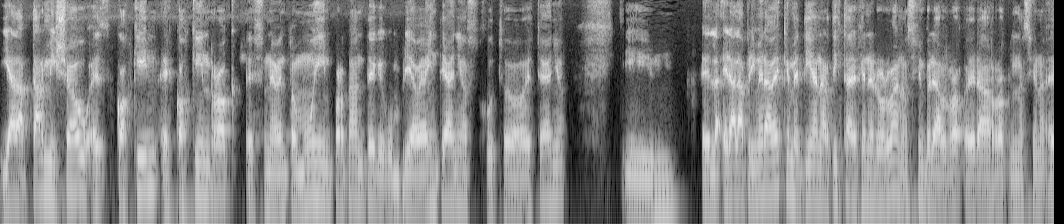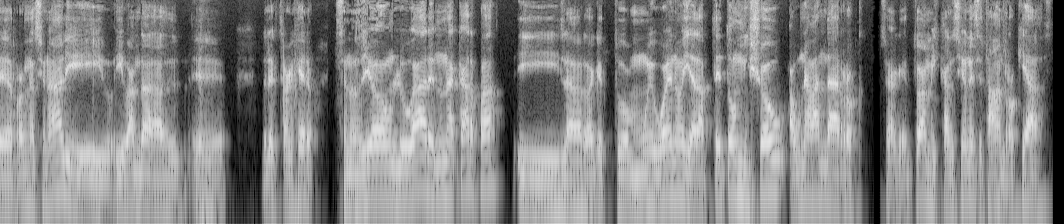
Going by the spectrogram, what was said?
y adaptar mi show es Cosquín, es Cosquín Rock, es un evento muy importante que cumplía 20 años justo este año. Y era la primera vez que metían artistas del género urbano, siempre era rock, era rock, nacional, eh, rock nacional y, y bandas eh, del extranjero. Se nos dio un lugar en una carpa y la verdad que estuvo muy bueno y adapté todo mi show a una banda de rock. O sea que todas mis canciones estaban rockeadas.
